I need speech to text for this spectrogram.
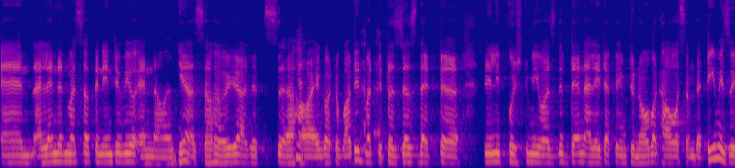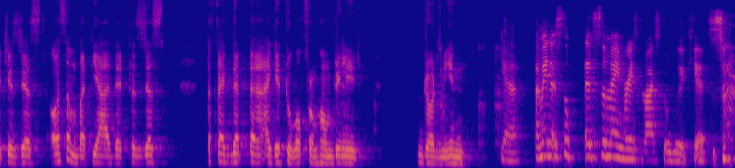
and I landed myself an interview, and now I'm here. So yeah, that's uh, how I got about it. But it was just that uh, really pushed me was that then I later came to know about how awesome the team is, which is just awesome. But yeah, that was just the fact that uh, I get to work from home really brought me in. Yeah, I mean it's the it's the main reason I still work here. So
